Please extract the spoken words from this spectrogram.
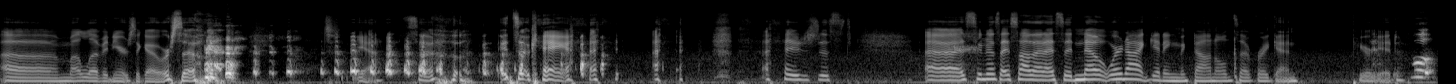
um 11 years ago or so. yeah. So it's okay. I was just uh, as soon as I saw that I said, "No, we're not getting McDonald's ever again." Period. Well,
